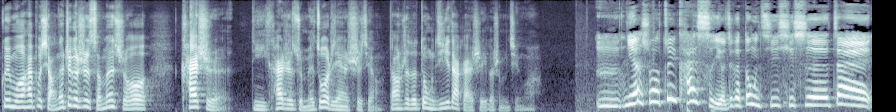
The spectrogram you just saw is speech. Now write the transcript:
规模还不小。那这个是什么时候开始？你开始准备做这件事情？当时的动机大概是一个什么情况？嗯，你要说最开始有这个动机，其实，在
